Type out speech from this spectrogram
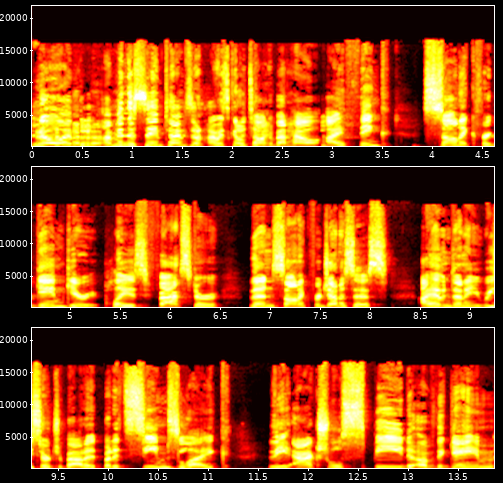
No, I'm I'm in the same time zone. I was going to talk about how I think Sonic for Game Gear plays faster than Sonic for Genesis. I haven't done any research about it, but it seems like the actual speed of the game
